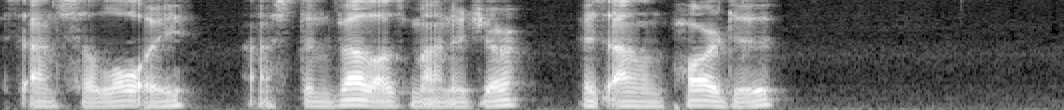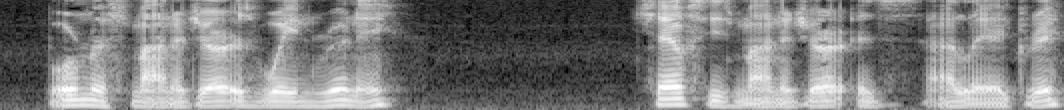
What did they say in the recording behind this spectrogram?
is Ancelotti. Aston Villa's manager is Alan Pardew. Bournemouth's manager is Wayne Rooney. Chelsea's manager is Allegri.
